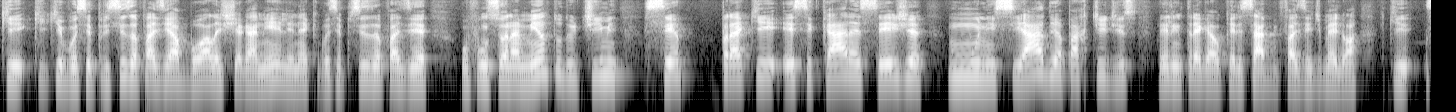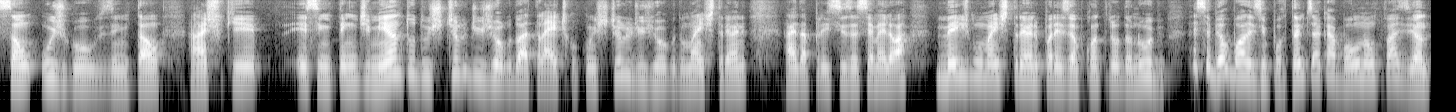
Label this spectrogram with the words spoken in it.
que, que, que você precisa fazer a bola chegar nele, né? Que você precisa fazer o funcionamento do time ser para que esse cara seja municiado e a partir disso ele entregar o que ele sabe fazer de melhor, que são os gols. Então, acho que esse entendimento do estilo de jogo do Atlético com o estilo de jogo do Maestrani ainda precisa ser melhor. Mesmo o Maestrani, por exemplo, contra o Danúbio, recebeu bolas importantes e acabou não fazendo.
